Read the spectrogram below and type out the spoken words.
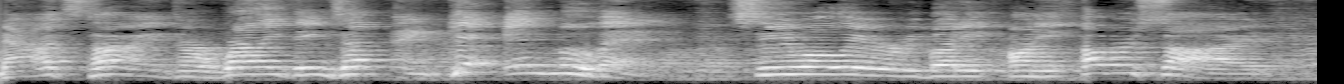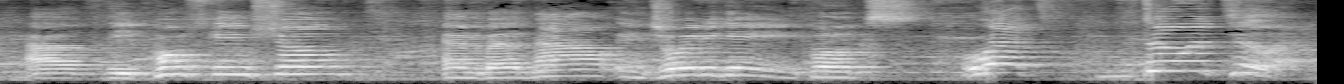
Now it's time to rally things up and get in moving. See you all later, everybody, on the other side of the post-game show. And but now, enjoy the game, folks. Let's do it to it.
